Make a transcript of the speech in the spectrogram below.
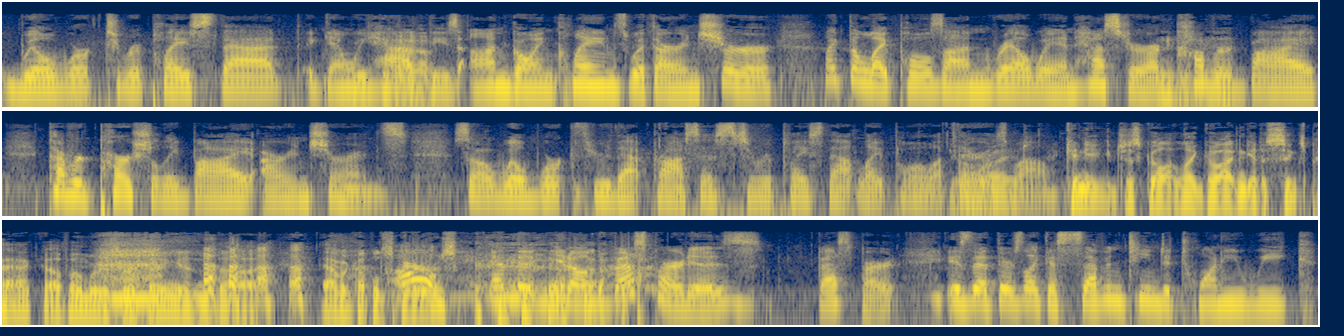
We'll work to replace that. Again, we have Yeah. these ongoing claims with our insurer, like the light poles on Railway and Hester are covered by covered partially by our insurance. So we'll work through that process to replace that light pole up there All as well. Can you just go out, like go out and get a six pack of them or something, and uh, have a couple spares? Oh, and the you know the best part is best part is that there's like a 17 to 20 week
